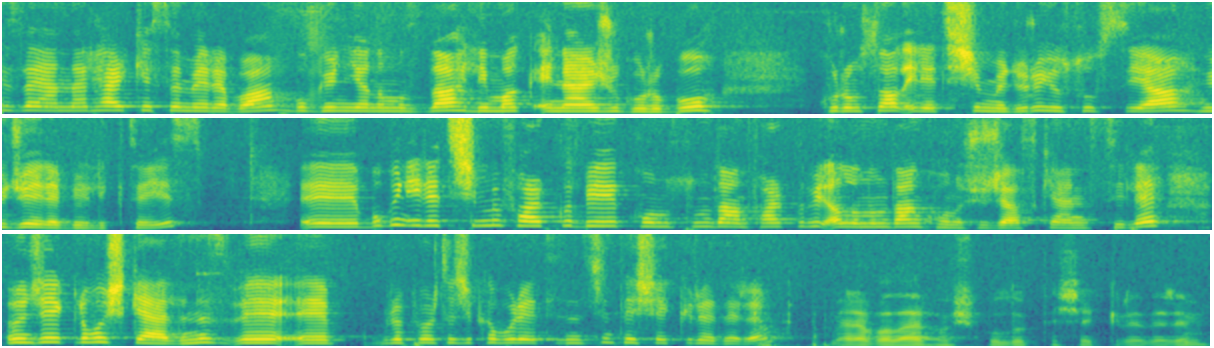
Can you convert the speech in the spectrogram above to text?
izleyenler herkese merhaba. Bugün yanımızda Limak Enerji Grubu Kurumsal İletişim Müdürü Yusuf Ziya Yüce ile birlikteyiz. Ee, Bugün iletişimin farklı bir konusundan, farklı bir alanından konuşacağız kendisiyle. Öncelikle hoş geldiniz ve e, röportajı kabul ettiğiniz için teşekkür ederim. Merhabalar, hoş bulduk. Teşekkür ederim.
